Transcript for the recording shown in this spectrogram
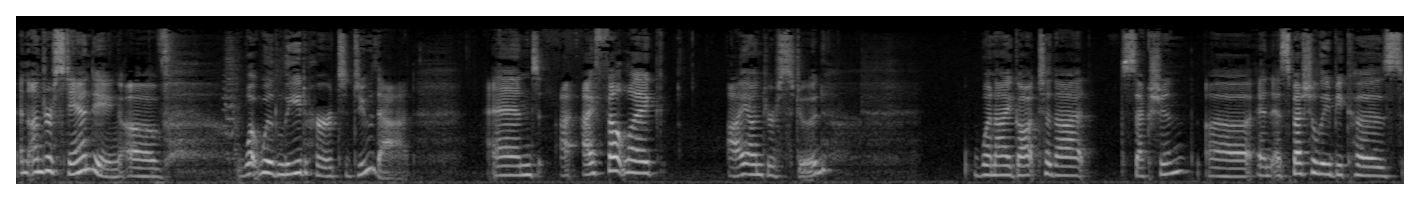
an understanding of what would lead her to do that. And I, I felt like I understood when I got to that section, uh, and especially because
